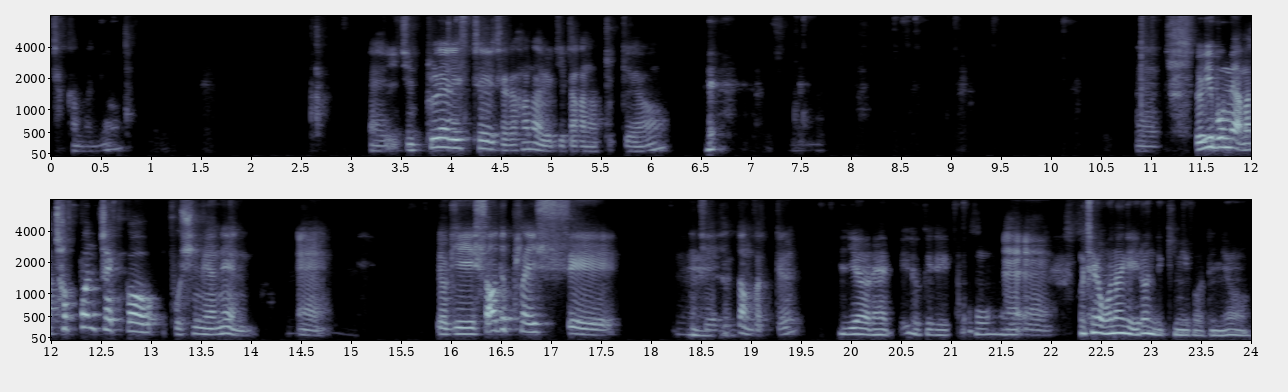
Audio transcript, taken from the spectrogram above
잠깐만요. 네, 지금 플레이리스트 제가 하나 여기다가 놔둘게요. 네. 네, 여기 보면 아마 첫 번째 거 보시면은 예, 여기 third place 네. 이제 했던 것들 real 앱 이렇게도 있고 오. 예, 예. 어, 제가 원하는 게 이런 느낌이거든요.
